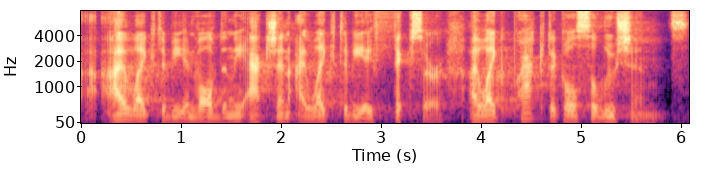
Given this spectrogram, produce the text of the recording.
I like to be involved in the action. I like to be a fixer. I like practical solutions.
